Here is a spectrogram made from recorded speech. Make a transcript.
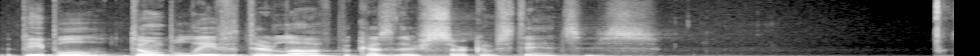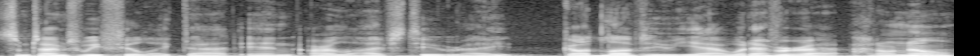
The people don't believe that they're loved because of their circumstances. Sometimes we feel like that in our lives too, right? God loves you. Yeah, whatever. I, I don't know.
